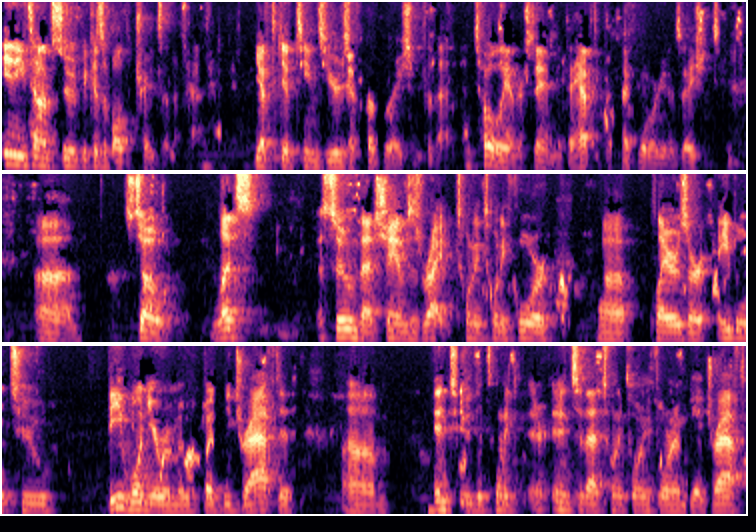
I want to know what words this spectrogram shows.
anytime soon because of all the trades that have happened. You have to give teams years of preparation for that. I totally understand that they have to protect the organizations. Um, so let's assume that Shams is right. 2024 uh, players are able to be one year removed, but be drafted um, into the 20 into that 2024 NBA draft.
